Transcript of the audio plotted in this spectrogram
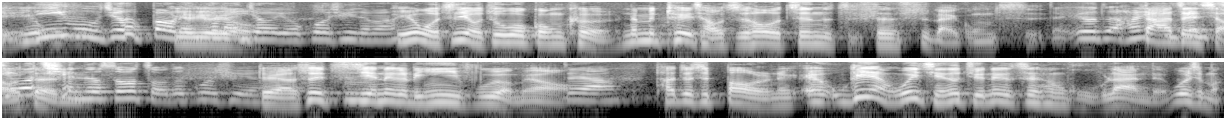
去，你衣服就抱两个篮球游过去的吗？因为我之前有做过功课，那边退潮之后真的只剩四百公尺，有的大嶝小嶝。潜的时候走得过去。对啊，所以之前那个林毅夫有没有？对啊，他就是抱了那个，哎，我跟你讲，我以前都觉得那个是很唬烂的，为什么？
